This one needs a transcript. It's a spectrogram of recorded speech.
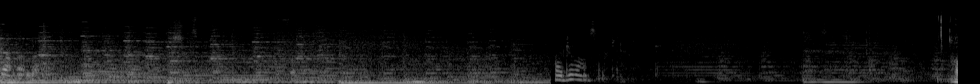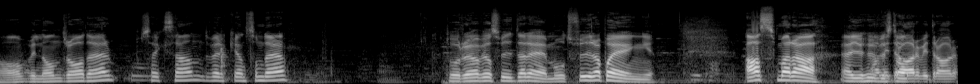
på oss. Kan du flaggan eller? Hörde du vad han sa? Ja, vill någon dra där? Sexan, det verkar inte som det. Då rör vi oss vidare mot fyra poäng. Asmara är ju Ja, vi huvudstad. drar, vi drar.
